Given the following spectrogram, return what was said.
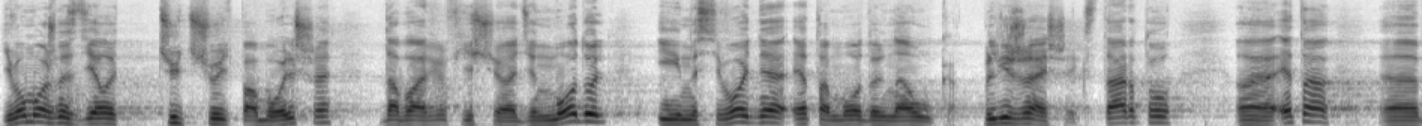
его можно сделать чуть-чуть побольше, добавив еще один модуль. И на сегодня это модуль «Наука», ближайший к старту. Э, это э,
